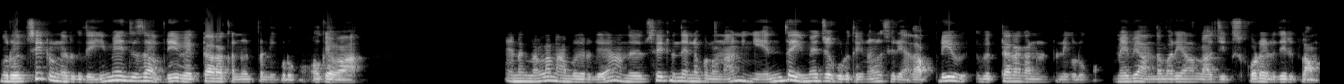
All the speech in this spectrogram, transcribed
ஒரு வெப்சைட் ஒன்று இருக்குது. இமேஜஸாக அப்படியே வெக்டாராக கன்வெர்ட் பண்ணி கொடுக்கும். ஓகேவா எனக்கு நல்லா ஞாபகம் இருக்குது அந்த வெப்சைட் வந்து என்ன பண்ணுன்னா நீங்கள் எந்த இமேஜை கொடுத்தீங்கனாலும் சரி அதை அப்படியே வெக்டராக கன்வெர்ட் பண்ணி கொடுக்கும். மேபி அந்த மாதிரியான லாஜிக்ஸ் கூட எழுதியிருக்கலாம்.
